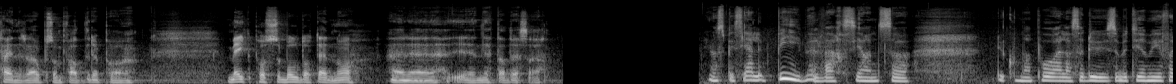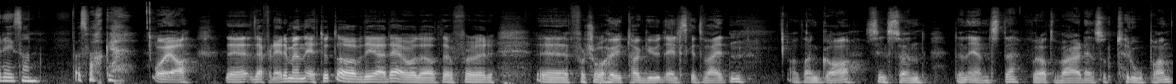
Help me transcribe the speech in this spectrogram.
tegner seg opp som faddere på makepossible.no er eh, nettadressa noen spesielle bibelvers, Jan, som du kommer på, eller som, betyr mye for deg sånn på sparket? Å oh, ja, det, det, er flere, men ett av de er, det er jo det at for, eh, for så høyt har Gud elsket verden, at han ga sin sønn den eneste, for at hver den som tror på han,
